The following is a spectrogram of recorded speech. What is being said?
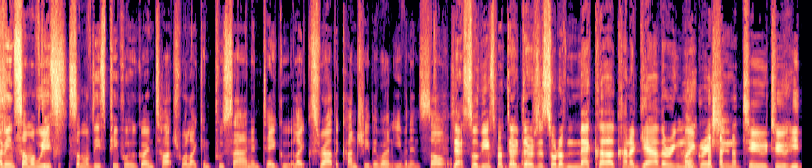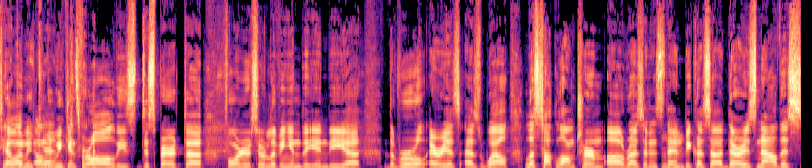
I mean, some of weeks. these some of these people who got in touch were like in Busan and Daegu, like throughout the country. They weren't even in Seoul. Yeah, so the, there, there's a sort of mecca kind of gathering migration to to Itaewon on the, weekends for all these disparate uh, foreigners who are living in the in the uh, the rural areas as well. Let's talk long term uh, residents then, because uh, there is now this.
